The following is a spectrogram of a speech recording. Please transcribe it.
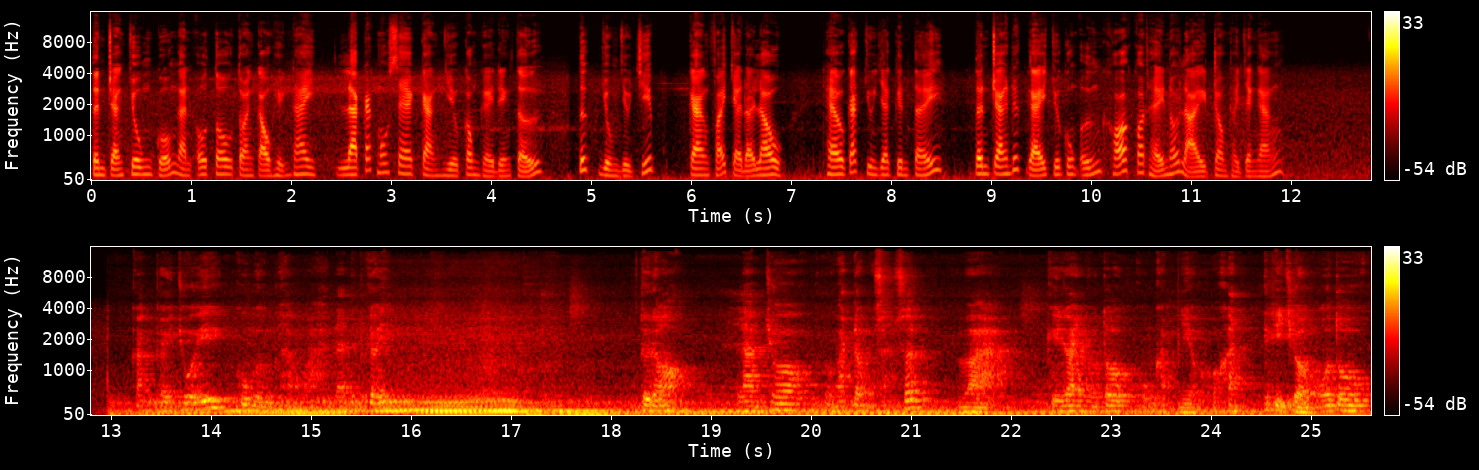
Tình trạng chung của ngành ô tô toàn cầu hiện nay là các mẫu xe càng nhiều công nghệ điện tử, tức dùng nhiều chip, càng phải chờ đợi lâu. Theo các chuyên gia kinh tế, tình trạng đứt gãy chuỗi cung ứng khó có thể nối lại trong thời gian ngắn. Các cái chuỗi cung ứng hàng hóa đã đứt gãy. Từ đó làm cho hoạt động sản xuất và kinh doanh ô tô cũng gặp nhiều khó khăn. Cái thị trường ô tô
